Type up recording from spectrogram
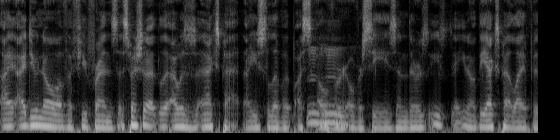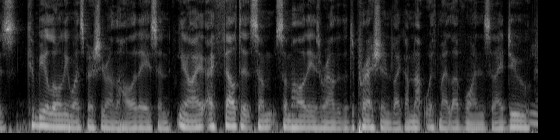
I, I do know of a few friends, especially I was an expat. I used to live up- us over overseas, and there's you know the expat life is can be a lonely one, especially around the holidays. And you know I, I felt it some some holidays around the depression, like I'm not with my loved ones, and I do, Yeah.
